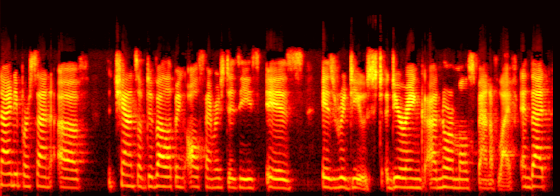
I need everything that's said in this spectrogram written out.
90% of chance of developing Alzheimer's disease is is reduced during a normal span of life, and that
